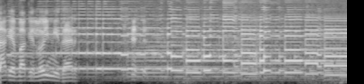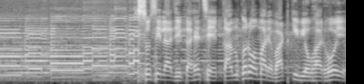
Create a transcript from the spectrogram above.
લાગે બાગે લોહીની ધાર. સુશીલાજી કહે છે એક કામ કરો અમારે વાટકી વ્યવહાર હોય.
